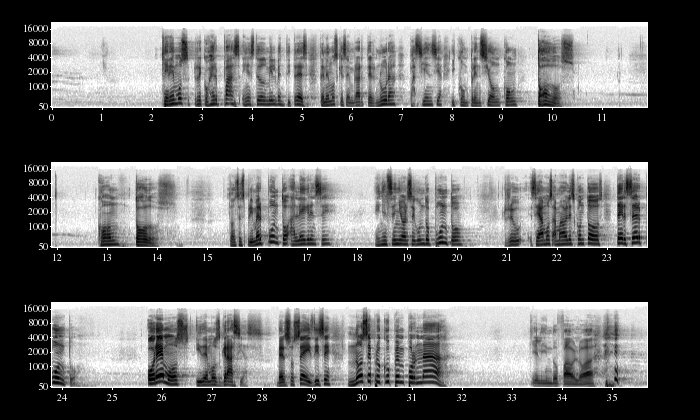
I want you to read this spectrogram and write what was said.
Queremos recoger paz en este 2023. Tenemos que sembrar ternura, paciencia y comprensión con todos. Con todos. Entonces, primer punto, alégrense en el Señor. Segundo punto, seamos amables con todos. Tercer punto, oremos y demos gracias. Verso 6 dice, no se preocupen por nada. Qué lindo Pablo. ¿ah?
